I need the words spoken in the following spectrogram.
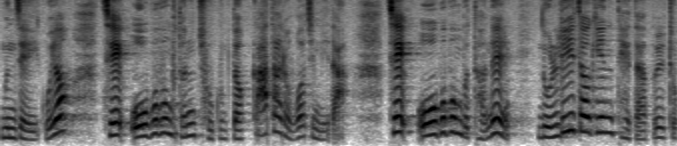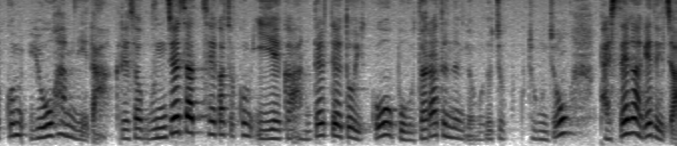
문제이고요. 제5부분부터는 조금 더 까다로워집니다. 제5부분부터는 논리적인 대답을 조금 요합니다. 그래서 문제 자체가 조금 이해가 안 될 때도 있고 못 알아듣는 경우도 좀- 종종 발생하게 되죠.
